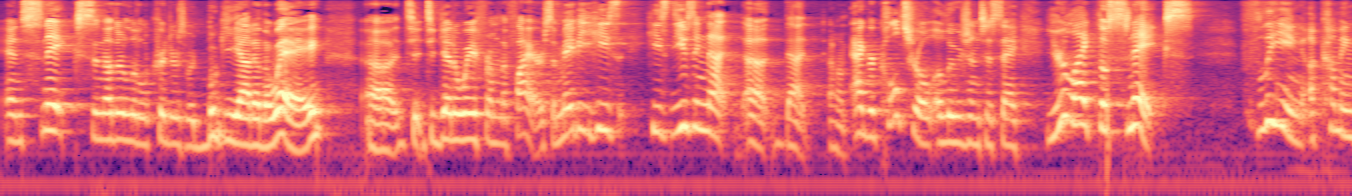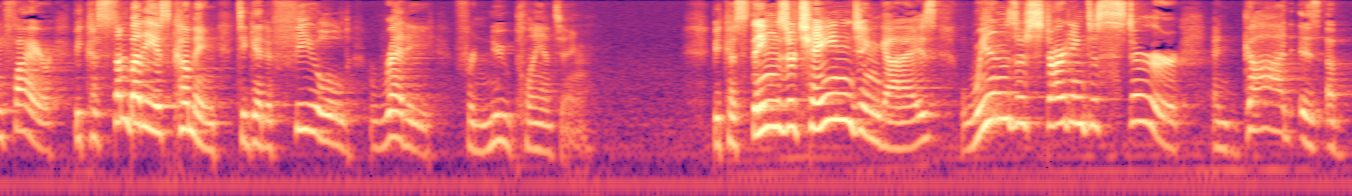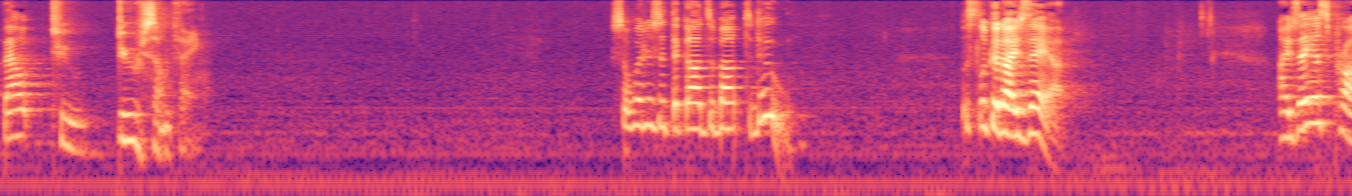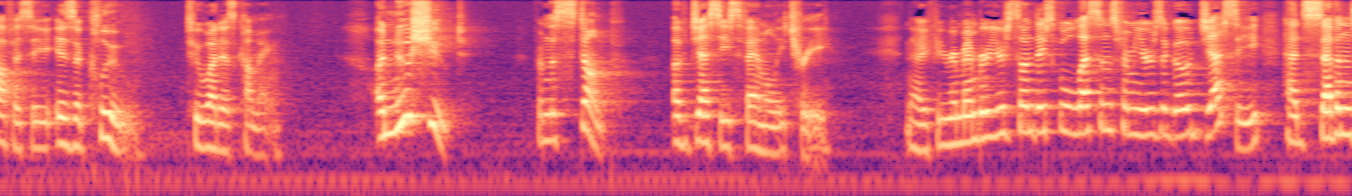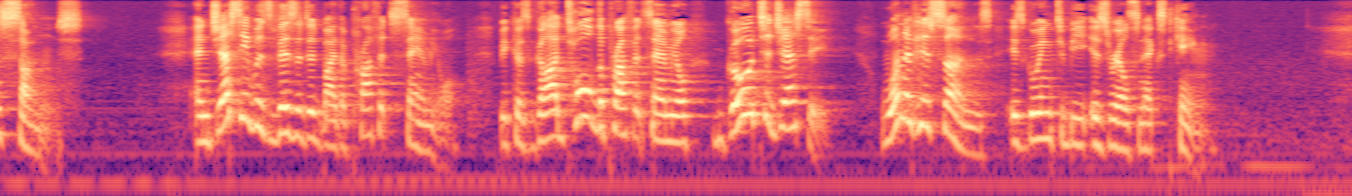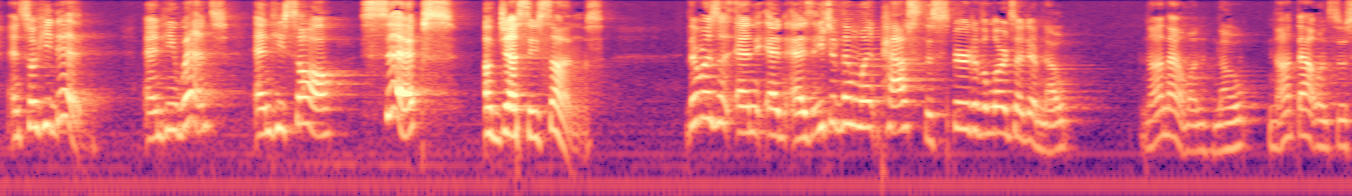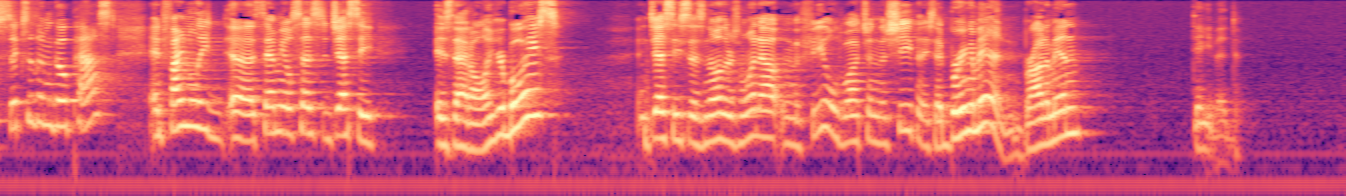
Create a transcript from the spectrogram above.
and snakes and other little critters would boogie out of the way uh, to, to get away from the fire. So maybe he's he's using that uh, that um, agricultural illusion to say you're like those snakes fleeing a coming fire because somebody is coming to get a field ready for new planting. Because things are changing, guys. Winds are starting to stir, and God is about to do something. So, what is it that God's about to do? Let's look at Isaiah. Isaiah's prophecy is a clue to what is coming. A new shoot from the stump of Jesse's family tree. Now, if you remember your Sunday school lessons from years ago, Jesse had seven sons. And Jesse was visited by the prophet Samuel because God told the prophet Samuel, Go to Jesse. One of his sons is going to be Israel's next king. And so he did. And he went and he saw six of Jesse's sons. There was a, and, and as each of them went past, the Spirit of the Lord said to him, No, not that one. No, not that one. So six of them go past. And finally, uh, Samuel says to Jesse, Is that all your boys? And Jesse says, No, there's one out in the field watching the sheep. And they said, Bring him in. Brought him in. David,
